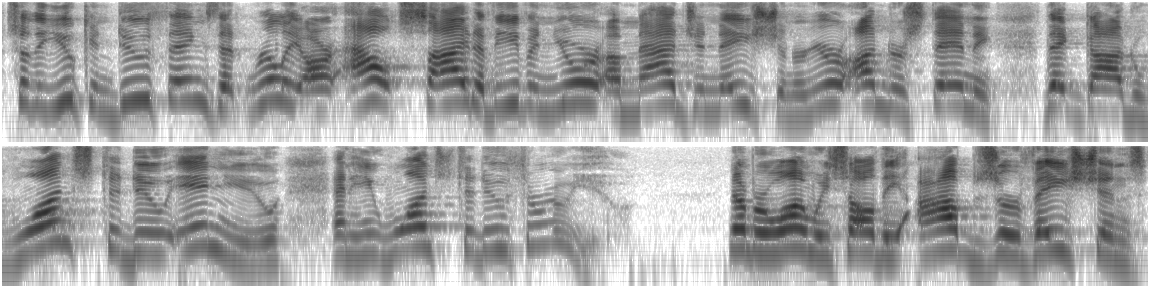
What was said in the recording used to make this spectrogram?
so that you can do things that really are outside of even your imagination or your understanding that God wants to do in you and He wants to do through you? Number one, we saw the observations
